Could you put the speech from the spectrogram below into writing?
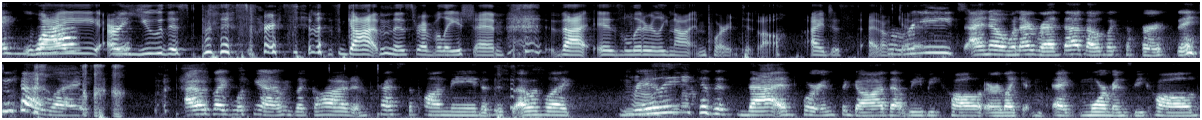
Exactly. Why are you this this person that's gotten this revelation that is literally not important at all? I just I don't Preach. get it. I know. When I read that, that was like the first thing I like. I was like looking at it. I was like, God impressed upon me that this. I was like, really? Because it's that important to God that we be called, or like eh, Mormons be called,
